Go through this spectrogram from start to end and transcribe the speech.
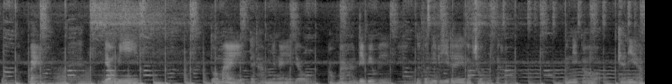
ผมแปลงเดี๋ยวมีตัวใหม่ได้ทำยังไง เดี๋ยวเอามารีวิวให้เพื่อนๆพี่ๆได้รับชมอีกนะครับ วันนี้ก็แค่นี้ครับ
